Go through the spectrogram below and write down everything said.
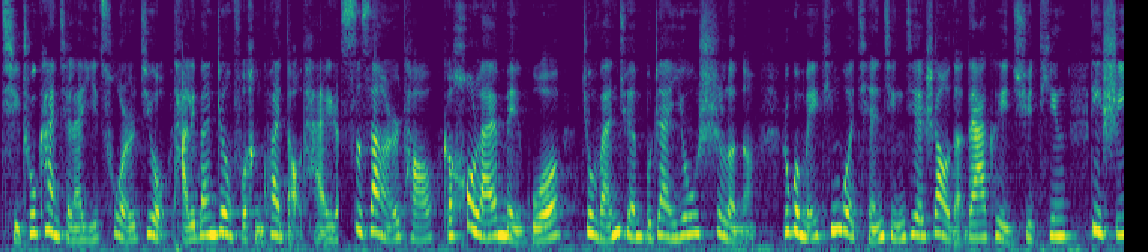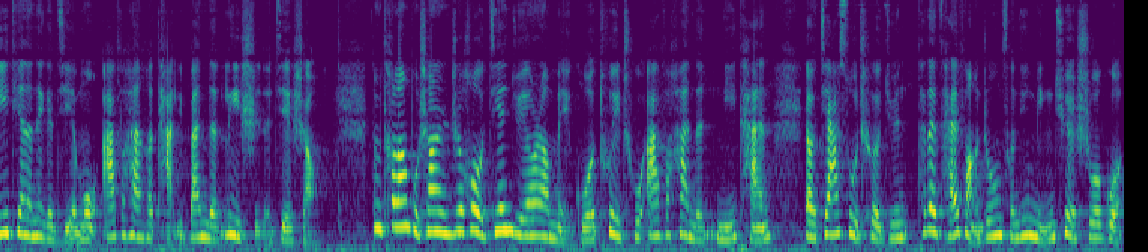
起初看起来一蹴而就，塔利班政府很快倒台，四散而逃？可后来美国就完全不占优势了呢？如果没听过前情介绍的，大家可以去听第十一天的那个节目《阿富汗和塔利班的历史的介绍》。那么特朗普上任之后，坚决要让美国退出阿富汗的泥潭，要加速撤军。他在采访中曾经明确说过：“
